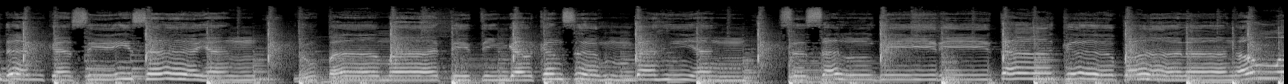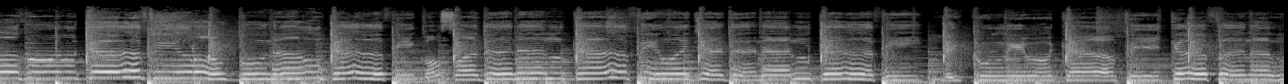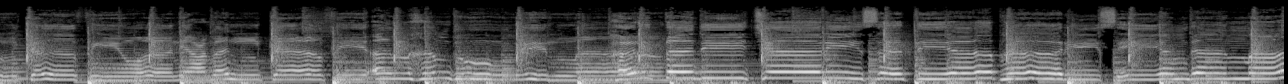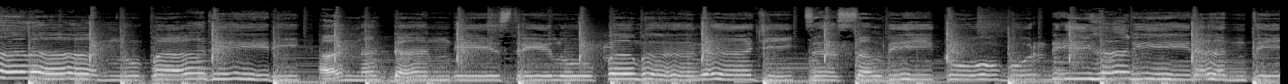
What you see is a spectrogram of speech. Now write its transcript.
dan kasih sayang. Lupa mati tinggalkan sembahyang. Sesal diri tak kepalang Allahul kafi Rabbun al-kafi Qasadan al-kafi Wajadan al-kafi. Likulil kafi kafana kafi alhamdulillah. Harta dicari setiap hari siang dan malam. Lupa diri anak dan istri lupa meng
